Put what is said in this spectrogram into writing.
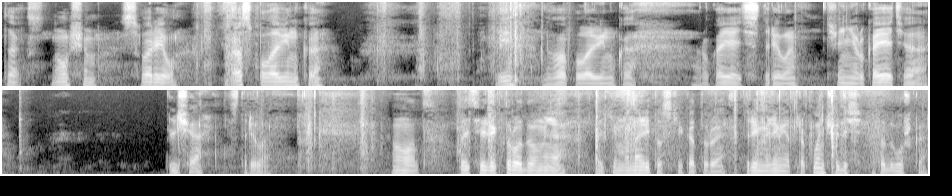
Так, ну, в общем, сварил раз половинка и два половинка рукояти стрелы. Точнее, не рукояти, а плеча стрелы. Вот. вот эти электроды у меня такие монолитовские, которые 3 миллиметра кончились, эта двушка.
